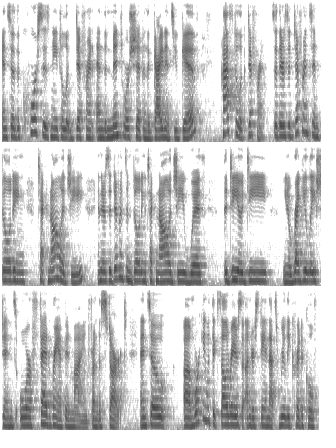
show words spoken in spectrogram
And so the courses need to look different, and the mentorship and the guidance you give has to look different. So there's a difference in building technology, and there's a difference in building technology with the DoD, you know, regulations or FedRAMP in mind from the start. And so um, working with accelerators to understand that's really critical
